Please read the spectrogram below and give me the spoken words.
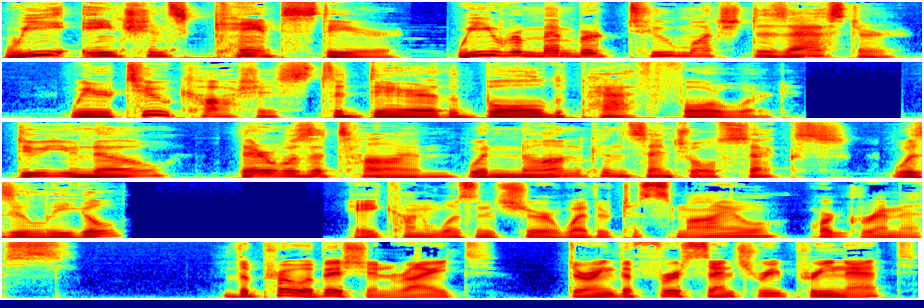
We ancients can't steer. We remember too much disaster. We're too cautious to dare the bold path forward. Do you know, there was a time when non-consensual sex was illegal? Akon wasn't sure whether to smile or grimace. The prohibition, right? During the first century pre-net?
